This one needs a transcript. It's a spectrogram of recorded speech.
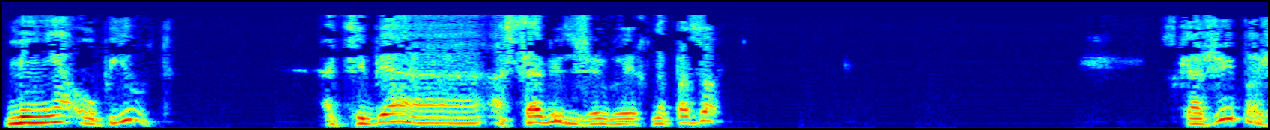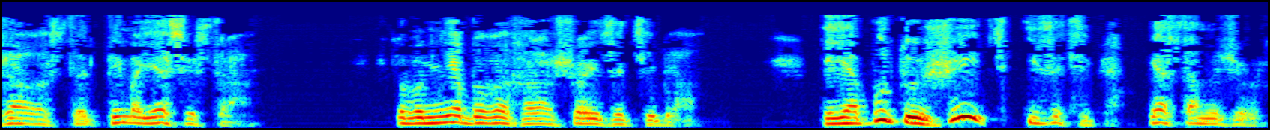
меня убьют, а тебя оставят живых на позор. Скажи, пожалуйста, ты моя сестра, чтобы мне было хорошо из-за тебя и я буду жить из-за тебя. Я стану живым.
